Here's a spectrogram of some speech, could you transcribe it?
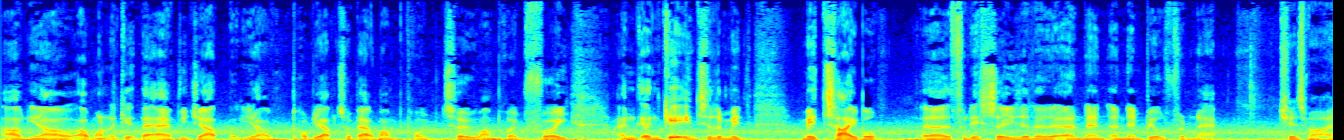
Uh, you know, I want to get that average up. You know, probably up to about 1.2, 1.3, and, and get into the mid mid table uh, for this season, and, and then and then build from that. Cheers, Martin.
